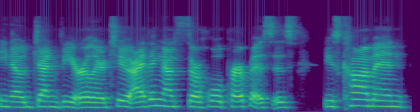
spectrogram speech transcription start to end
you know, Gen V earlier too. I think that's their whole purpose is these common,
